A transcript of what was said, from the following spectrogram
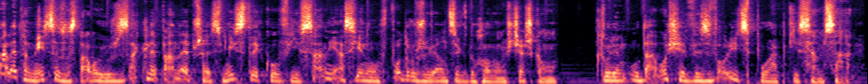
Ale to miejsce zostało już zaklepane przez mistyków i sanyasinów podróżujących duchową ścieżką, którym udało się wyzwolić z pułapki samsary.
